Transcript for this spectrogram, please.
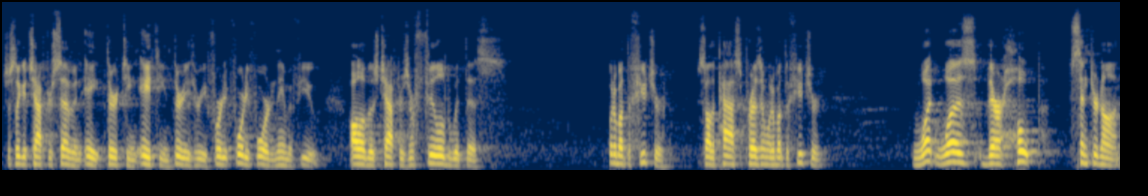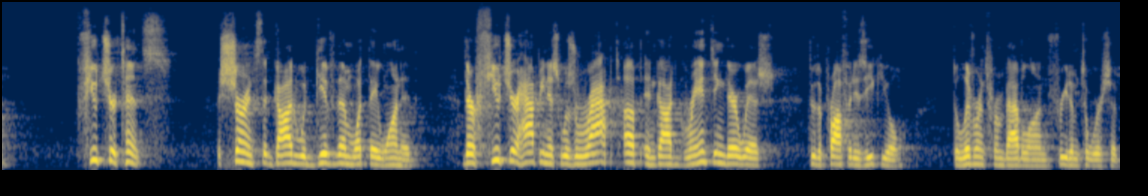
Just look at chapter 7, 8, 13, 18, 33, 40, 44, to name a few. All of those chapters are filled with this. What about the future? saw the past, present. What about the future? What was their hope centered on? Future tense, assurance that God would give them what they wanted. Their future happiness was wrapped up in God granting their wish through the prophet Ezekiel deliverance from Babylon, freedom to worship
